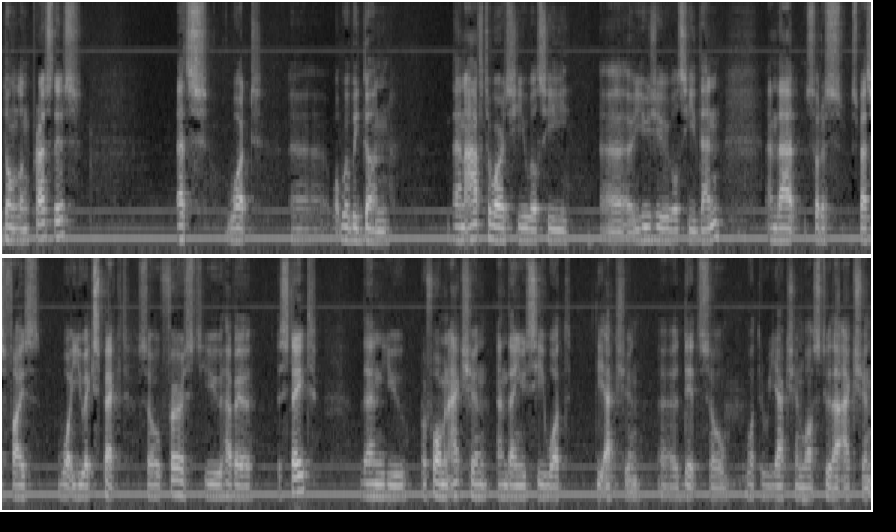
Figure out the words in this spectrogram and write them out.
don't long press this. That's what uh, what will be done. Then afterwards you will see, uh, usually you will see then, and that sort of specifies what you expect. So first you have a, a state, then you perform an action, and then you see what the action uh, did, so what the reaction was to that action.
